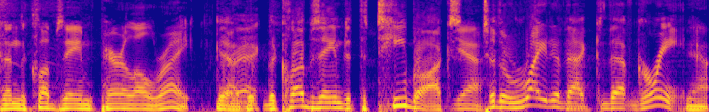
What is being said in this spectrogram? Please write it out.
then the club's aimed parallel right. Yeah, the, the club's aimed at the tee box Yeah. to the right of that that green. Yeah.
